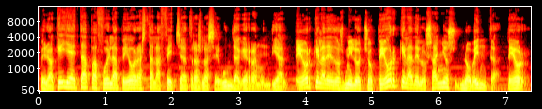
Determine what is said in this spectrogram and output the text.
pero aquella etapa fue la peor hasta la fecha tras la Segunda Guerra Mundial. Peor que la de 2008, peor que la de los años 90, peor,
